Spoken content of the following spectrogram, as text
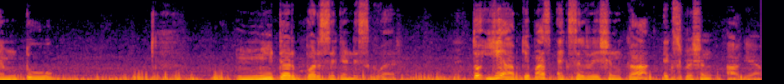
M two metre per second square. तो ये आपके पास एक्सेलरेशन का एक्सप्रेशन आ गया।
